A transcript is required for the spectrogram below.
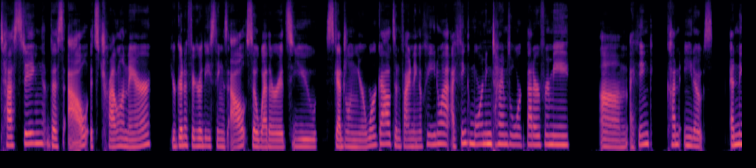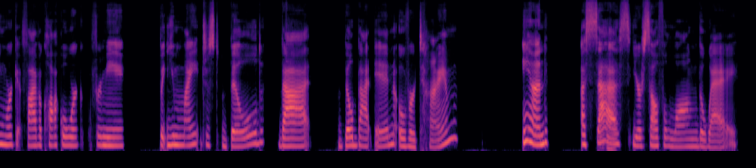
testing this out. It's trial and error. You're going to figure these things out. So whether it's you scheduling your workouts and finding, okay, you know what? I think morning times will work better for me. Um, I think kind of, you know, ending work at five o'clock will work for me. But you might just build that, build that in over time and assess yourself along the way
